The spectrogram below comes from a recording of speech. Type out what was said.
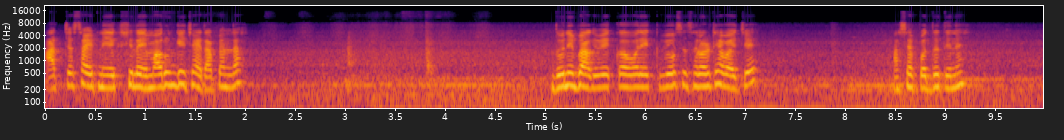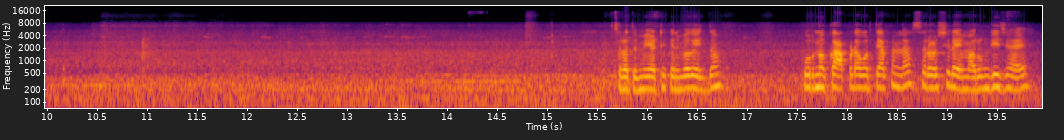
आजच्या साईडने एक शिलाई मारून घ्यायची आहेत आपल्याला. दोन्ही भाग एकावर एक व्यवस्थित सरळ ठेवायचे. अशा पद्धतीने. चला तर मी या ठिकाणी बघा एकदम. पूर्ण कापडावरती आपल्याला सरळ शिलाई मारून घ्यायची आहे.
